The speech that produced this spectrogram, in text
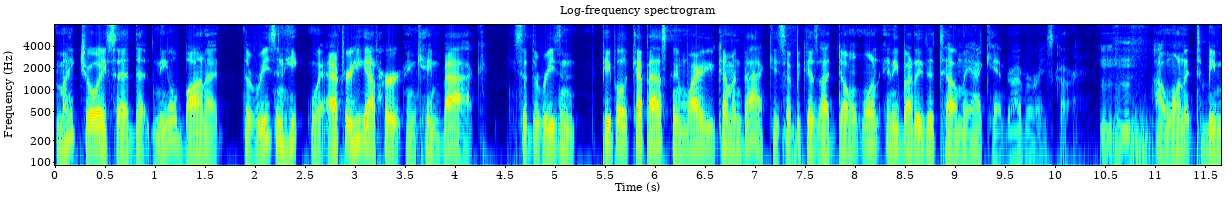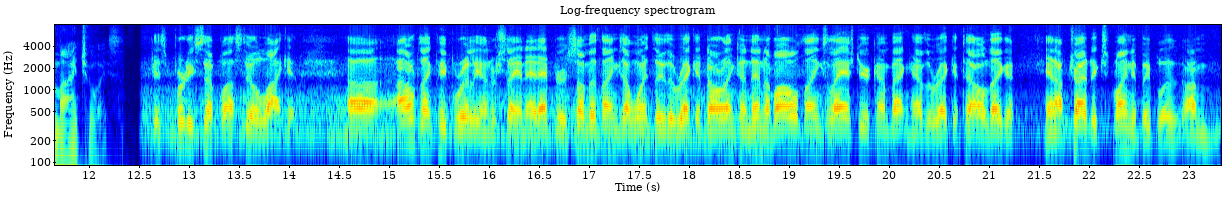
Mike Joy said that Neil Bonnett, the reason he, after he got hurt and came back, he said the reason people kept asking him, why are you coming back? He said, because I don't want anybody to tell me I can't drive a race car. Mm-hmm. I want it to be my choice. It's pretty simple. I still like it. Uh, I don't think people really understand that. After some of the things I went through, the wreck at Darlington, then of all things, last year come back and have the wreck at Talladega, and I've tried to explain to people I'm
